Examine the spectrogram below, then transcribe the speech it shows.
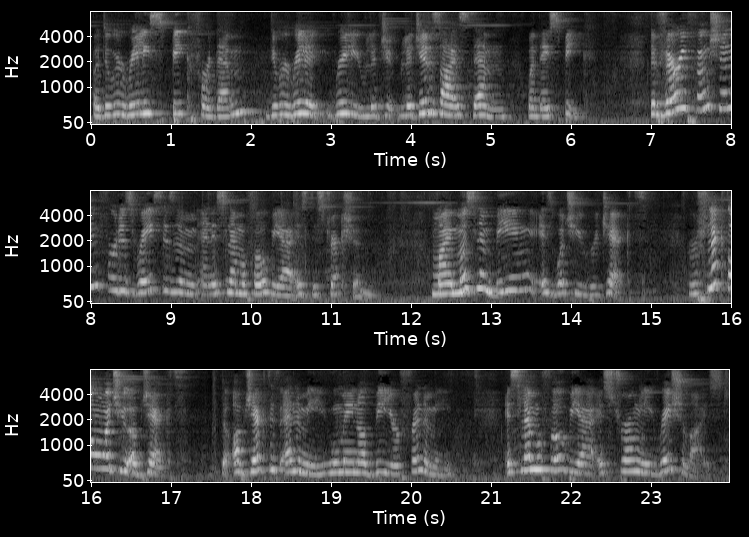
But do we really speak for them? Do we really, really legit legitimize them when they speak? The very function for this racism and Islamophobia is distraction. My Muslim being is what you reject. Reflect on what you object. The objective enemy who may not be your frenemy. Islamophobia is strongly racialized.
